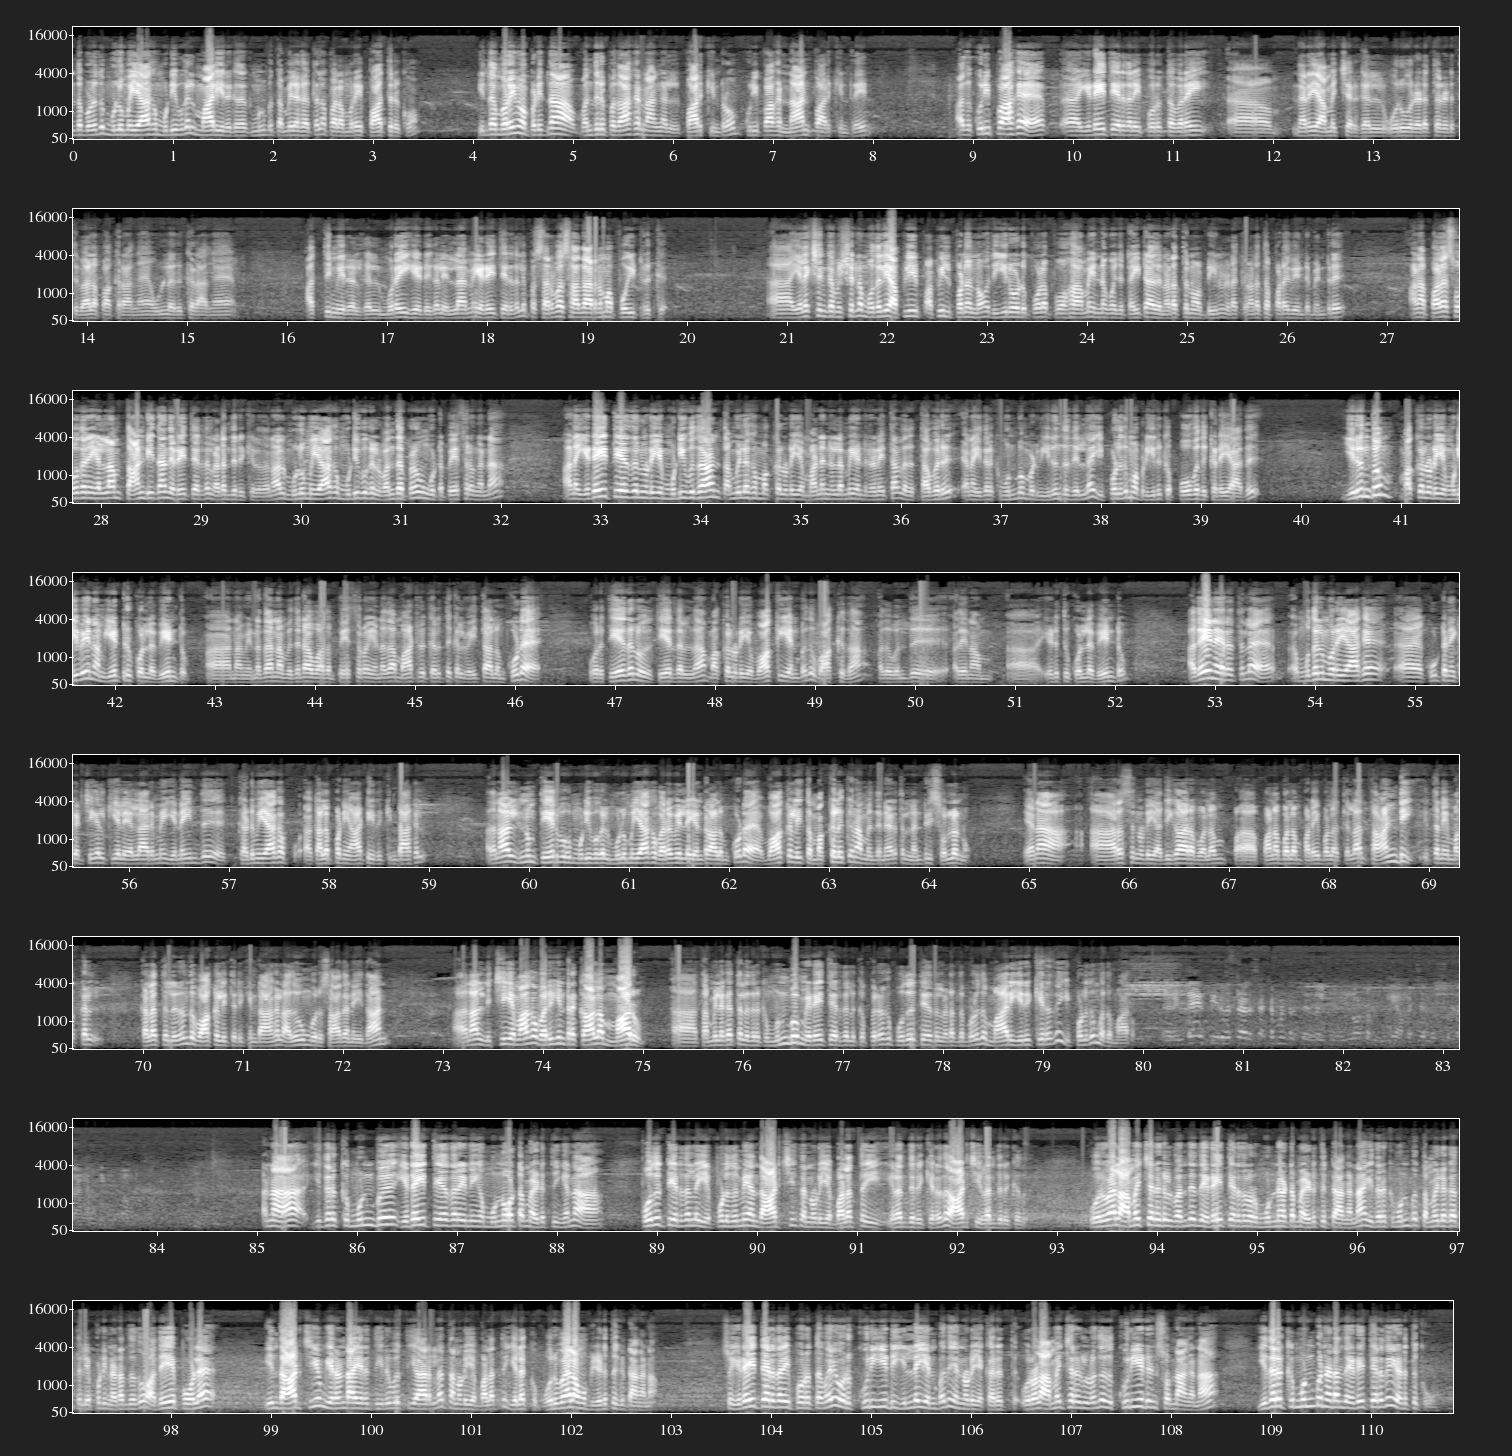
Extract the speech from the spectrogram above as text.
வந்த பொழுது முழுமையாக முடிவுகள் மாறி இருக்கிறதுக்கு முன்பு தமிழகத்தில் பல முறை பார்த்துருக்கோம். இந்த முறையும் அப்படி தான் வந்திருப்பதாக நாங்கள் பார்க்கின்றோம். குறிப்பாக நான் பார்க்கின்றேன். அது குறிப்பாக இடைத்தேர்தலை பொறுத்தவரை நிறைய அமைச்சர்கள் ஒரு ஒரு இடத்துல எடுத்து வேலை பார்க்குறாங்க உள்ளே இருக்கிறாங்க. அத்துமீறல்கள் முறைகேடுகள் எல்லாமே இடைத்தேர்தல் இப்போ சர்வசாதாரணமாக போயிட்டுருக்கு. எலெக்ஷன் கமிஷனில் முதலே அப்பீல் அப்பீல் பண்ணணும். அது ஈரோடு போல போகாமல் இன்னும் கொஞ்சம் டைட்டாக அது நடத்தணும் அப்படின்னு நடக்க நடத்தப்பட வேண்டும் என்று ஆனால் பல சோதனைகள்லாம் தாண்டி தான் இந்த இடைத்தேர்தல் நடந்திருக்கிறது அதனால் முழுமையாக முடிவுகள் வந்த பிறகு உங்கள்கிட்ட பேசுகிறோங்கன்னா ஆனால் இடைத்தேர்தலுடைய முடிவு தான் தமிழக மக்களுடைய மனநிலைமை என்று நினைத்தால் அது தவறு. ஏன்னா இதற்கு முன்பும் அப்படி இருந்ததில்லை இப்பொழுதும் அப்படி இருக்க போவது கிடையாது. இருந்தும் மக்களுடைய முடிவை நாம் ஏற்றுக்கொள்ள வேண்டும். நாம் என்னதான் நாம் விதனாவாதம் பேசுகிறோம் என்னதான் மாற்று கருத்துக்கள் வைத்தாலும் கூட ஒரு தேர்தல் ஒரு தேர்தல் தான் மக்களுடைய வாக்கு என்பது வாக்கு தான் அது வந்து அதை நாம் எடுத்துக்கொள்ள வேண்டும். அதே நேரத்தில் முதல் முறையாக கூட்டணி கட்சிகள் கீழே எல்லாருமே இணைந்து கடுமையாக களப்பணி ஆட்டியிருக்கின்றார்கள். அதனால் இன்னும் தேர்வு முடிவுகள் முழுமையாக வரவில்லை என்றாலும் கூட வாக்களித்த மக்களுக்கு நாம் இந்த நேரத்தில் நன்றி சொல்லணும். ஏன்னா அரசனுடைய அரசினுடைய அதிகார பலம் ப- பணபலம் படைபலத்தெல்லாம் தாண்டி இத்தனை மக்கள் களத்திலிருந்து வாக்களித்திருக்கின்றார்கள். அதுவும் ஒரு சாதனை தான். அதனால் நிச்சயமாக வருகின்ற காலம் மாறும். தமிழகத்தில் இதற்கு முன்பும் இடைத்தேர்தலுக்கு பிறகு பொது தேர்தல் நடந்த பொழுது மாறி இருக்கிறது இப்பொழுதும் அது மாறும். ஆனால் இதற்கு முன்பு இடைத்தேர்தலை நீங்கள் முன்னோட்டமாக எடுத்தீங்கன்னா பொது தேர்தலில் எப்பொழுதுமே அந்த ஆட்சி தன்னுடைய பலத்தை இழந்திருக்கிறது ஆட்சி இழந்திருக்குது. ஒருவேளை அமைச்சர்கள் வந்து இந்த இடைத்தேர்தல் ஒரு முன்னேற்றமாக எடுத்துட்டாங்கன்னா இதற்கு முன்பு தமிழகத்தில் எப்படி நடந்ததோ அதே போல இந்த ஆட்சியும் இரண்டாயிரத்தி இருபத்தி ஆறில் தன்னுடைய பலத்தை இழக்கும். ஒருவேளை அவங்க அப்படி எடுத்துக்கிட்டாங்கன்னா. ஸோ இடைத்தேர்தலை பொறுத்தவரை ஒரு குறியீடு இல்லை என்பது என்னுடைய கருத்து. ஒருவேளை அமைச்சர்கள் வந்து அது குறியீடுன்னு சொன்னாங்கன்னா இதற்கு முன்பு நடந்த இடைத்தேர்தலை எடுத்துக்குவோம்.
